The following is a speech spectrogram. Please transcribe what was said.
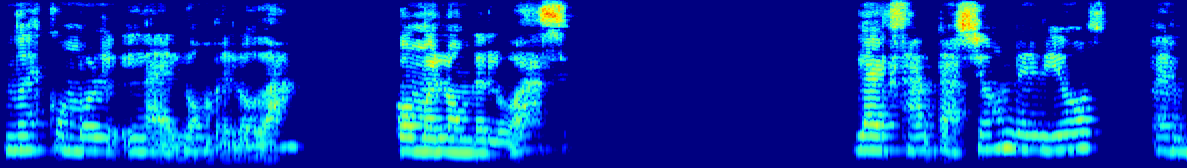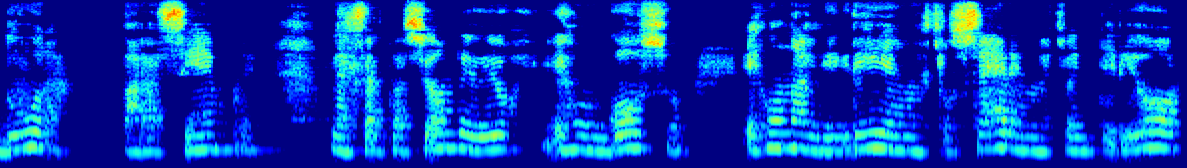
no es como el hombre lo da, como el hombre lo hace. La exaltación de Dios perdura para siempre. La exaltación de Dios es un gozo, es una alegría en nuestro ser, en nuestro interior.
